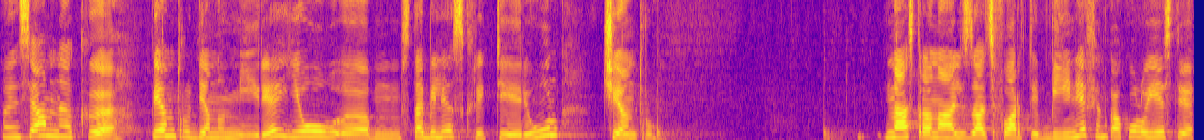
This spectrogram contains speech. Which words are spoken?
înseamnă că pentru denumire eu stabilesc criteriul centru. Noastră analizați foarte bine, fiindcă acolo este,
